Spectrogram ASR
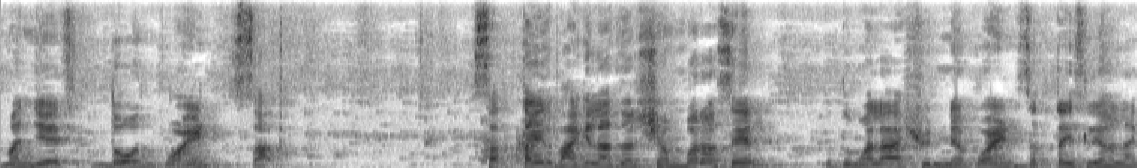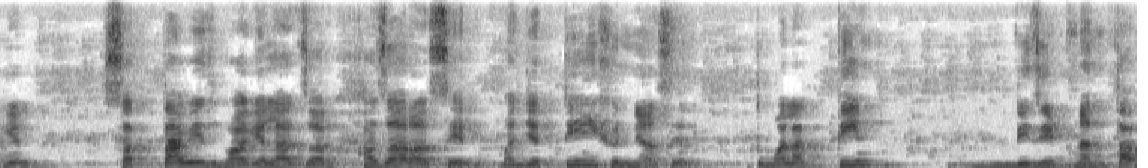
म्हणजेच दोन पॉईंट सात. सत्तावीस भागेला जर शंभर असेल तर तुम्हाला शून्य पॉईंट सत्तावीस लिहावं लागेल. सत्तावीस भागेला जर हजार असेल म्हणजे तीन शून्य असेल तुम्हाला तीन डिजिट नंतर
